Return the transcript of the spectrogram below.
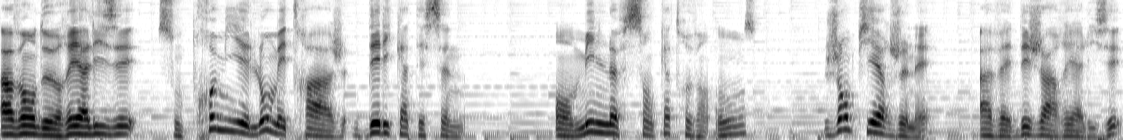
avant de réaliser son premier long métrage Délicatessen en 1991, Jean-Pierre Genet avait déjà réalisé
